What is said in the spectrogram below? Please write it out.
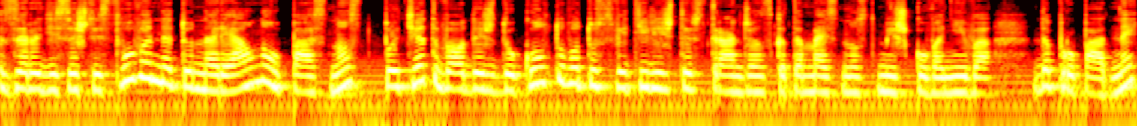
Заради съществуването на реална опасност, пътят, водещ до култовото светилище в Странджанската местност Мишкова Нива, да пропадне,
